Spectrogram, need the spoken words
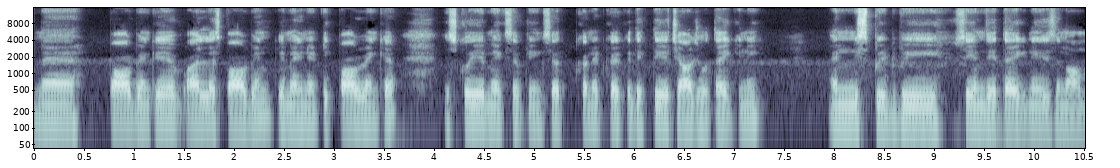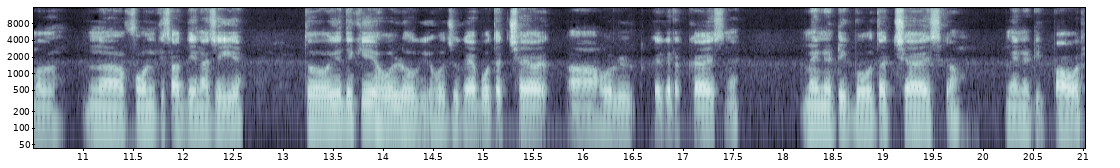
मैं पावर बैंक है वायरलेस पावर बैंक ये मैग्नेटिक पावर बैंक है। इसको ये मैक्सेफ रिंग से कनेक्ट करके देखते हैं चार्ज होता है कि नहीं। एंड स्पीड भी सेम देता है कि नहीं जैसे नॉर्मल फ़ोन के साथ देना चाहिए। तो ये देखिए होल्ड हो हो चुका है, बहुत अच्छा होल्ड करके रखा है इसने। मैग्नेटिक बहुत अच्छा है इसका मैग्नेटिक पावर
